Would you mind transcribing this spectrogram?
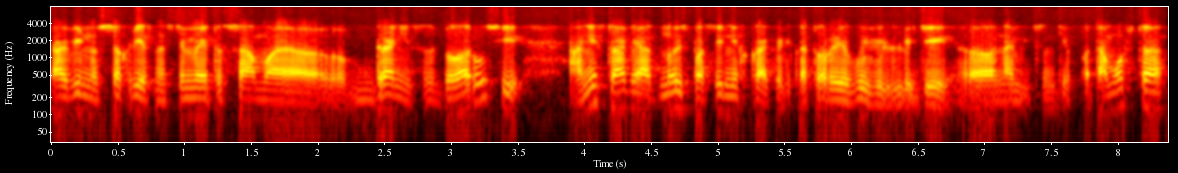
а Вильнюс с окрестностями это самая граница с Белоруссией, они стали одной из последних капель, которые вывели людей э, на митинги. Потому что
